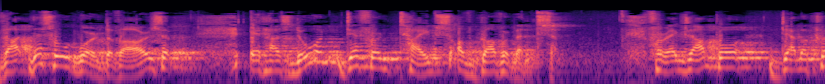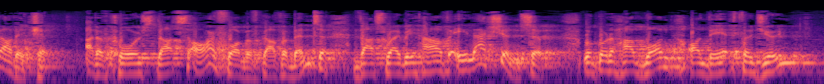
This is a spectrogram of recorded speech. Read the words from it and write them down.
that this old world of ours, it has known different types of governments. For example, democratic. And of course, that's our form of government. That's why we have elections. We're going to have one on the 8th of June.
